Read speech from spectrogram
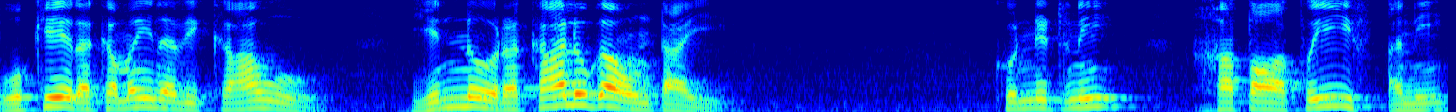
ఒకే రకమైనవి కావు ఎన్నో రకాలుగా ఉంటాయి. కొన్నిటిని ఖతాతీఫ్ అని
